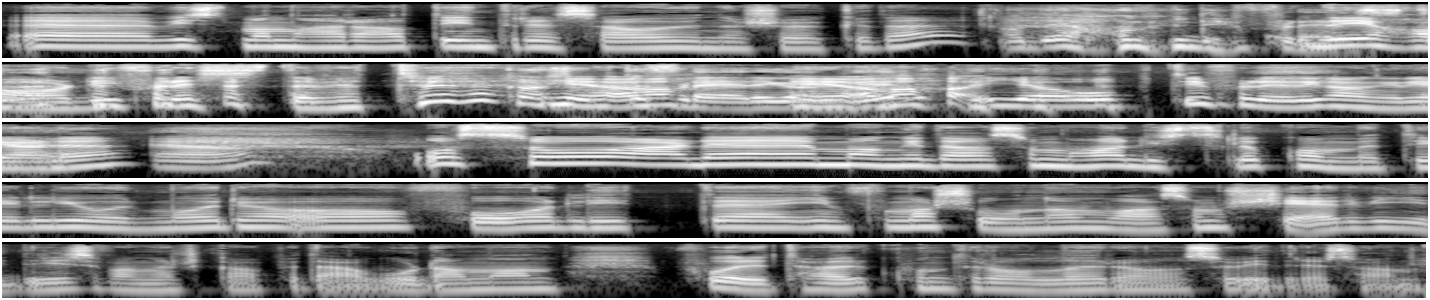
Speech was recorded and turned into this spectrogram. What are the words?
Eh, hvis man har hatt interesse av å undersøke det. Og det har vel de fleste? Det har de fleste, vet du. Kanskje ja, opptil flere ganger? Ja, ja opptil flere ganger gjerne. Ja. Og så er det mange da som har lyst til å komme til jordmor og få litt eh, informasjon om hva som skjer videre i svangerskapet, da, hvordan man foretar kontroller og så videre sånn.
